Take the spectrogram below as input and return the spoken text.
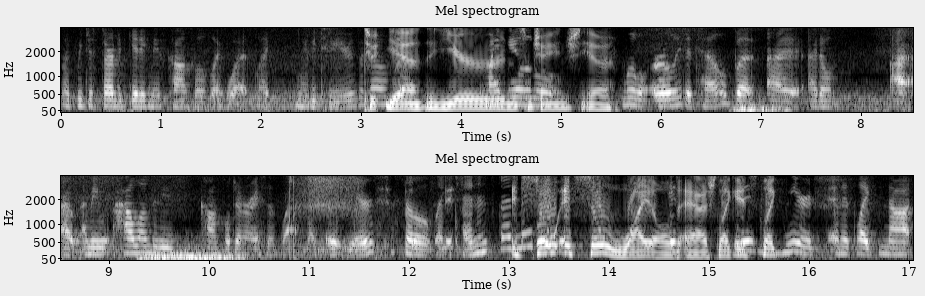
like we just started getting these consoles like what? Like maybe 2 years ago Two, yeah, a year and some little- change. Yeah. A little early to tell, but I I don't I, I, I mean, how long do these console generations last? Like eight years? So like ten instead? It's maybe? so it's so wild, It's- Ash. Like It it's like weird, and it's like not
